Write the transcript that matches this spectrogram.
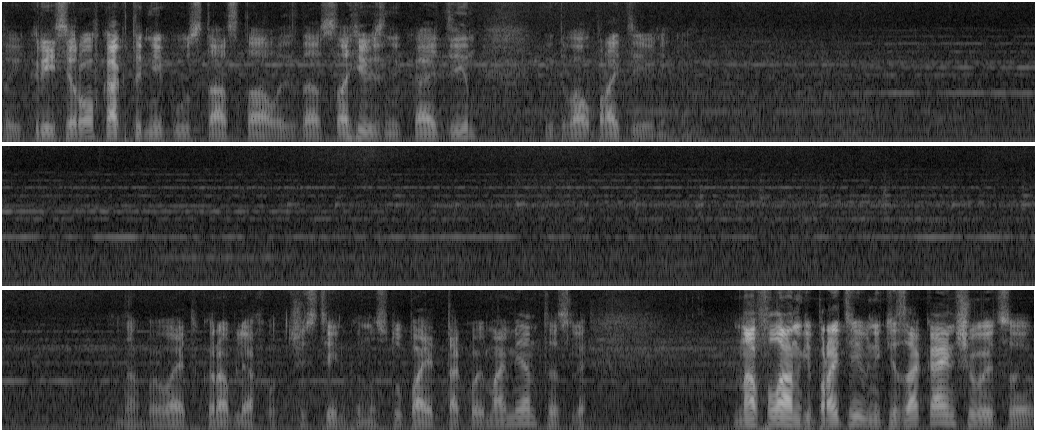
Да и крейсеров как-то не густо осталось, да? Союзника один и два у противника. Да, бывает в кораблях вот частенько наступает такой момент, если на фланге противники заканчиваются,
